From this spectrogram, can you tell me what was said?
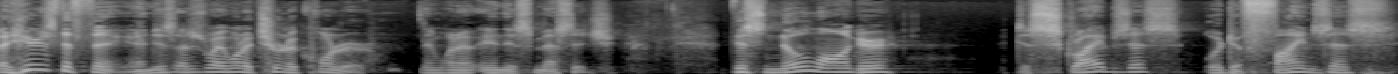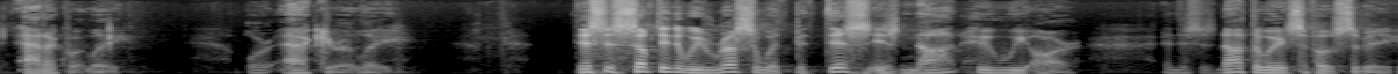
But here's the thing, and this, this is where I want to turn a corner in, this message. This no longer describes us or defines us adequately or accurately. This is something that we wrestle with, but this is not who we are. And this is not the way it's supposed to be.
